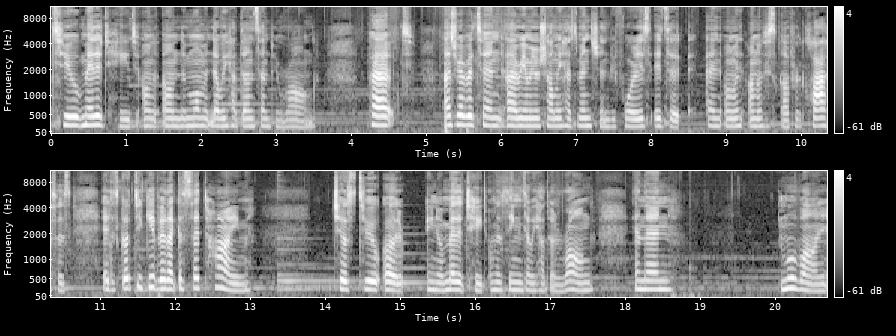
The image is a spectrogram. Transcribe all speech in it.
to meditate on, on the moment that we have done something wrong, but as Rebbetzin uh, Rima Yerushalmi has mentioned before, it's, it's a and on, on his uh, for classes, it is good to give it like a set time, just to uh, you know meditate on the things that we have done wrong, and then move on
